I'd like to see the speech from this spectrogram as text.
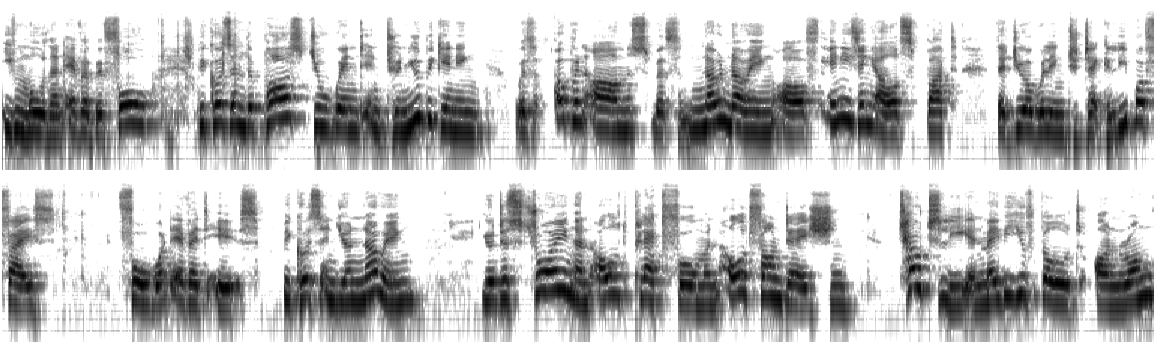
even more than ever before, because in the past you went into a new beginning with open arms, with no knowing of anything else but that you are willing to take a leap of faith for whatever it is. Because in your knowing, you're destroying an old platform, an old foundation totally, and maybe you've built on wrong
